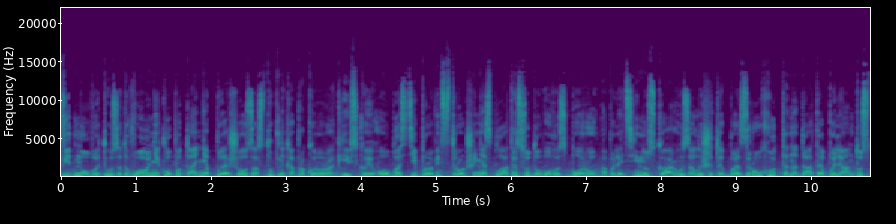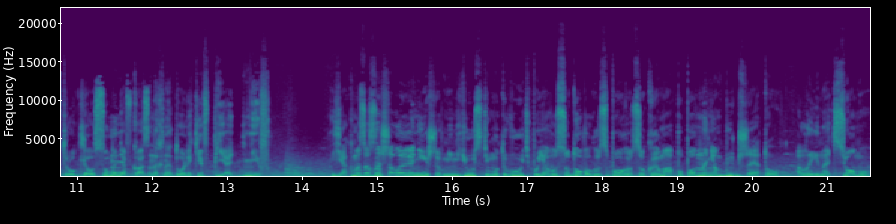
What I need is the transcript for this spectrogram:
відмовити у задоволенні клопотання першого заступника прокурора Київської області про відстрочення сплати судового збору, апеляційну скаргу залишити без руху та надати апелянту строк для усунення вказаних недоліків 5 днів. Як ми зазначали раніше, в мін'юсті мотивують появу судового збору, зокрема поповненням бюджету. Але і на цьому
